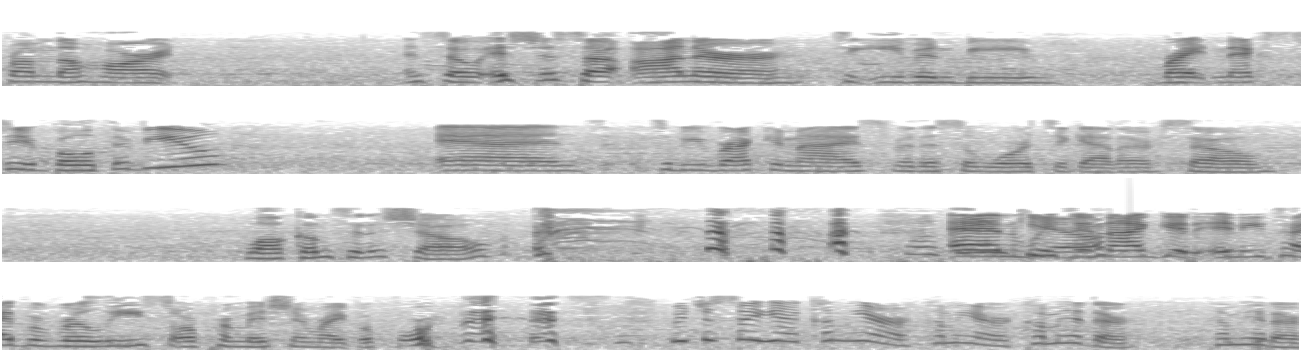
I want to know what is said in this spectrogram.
from the heart. And so it's just an honor to even be right next to both of you and to be recognized for this award together. So, welcome to the show. Well, and we you. did not get any type of release or permission right before this. we just say, yeah, come here, come here, come hither, come hither.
